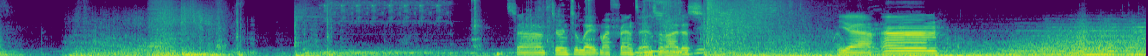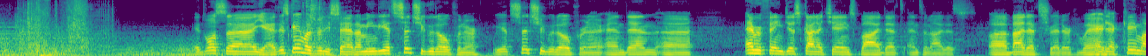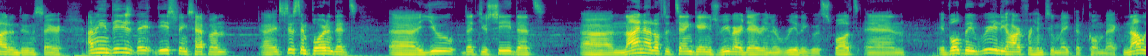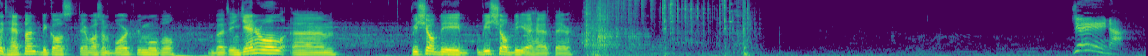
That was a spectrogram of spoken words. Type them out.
Uh, turn too late, my friend Antonidas. Yeah, um... It was, uh, yeah, this game was really sad. I mean, we had such a good opener. We had such a good opener, and then uh, everything just kind of changed by that Antonidas, uh, by that Shredder, where that came out in Doomsayer. I mean, these they, these things happen. Uh, it's just important that uh, you that you see that uh, nine out of the ten games we were there in a really good spot, and it will be really hard for him to make that comeback. Now it happened because there was a board removal. But in general, um, we shall be we shall be ahead there.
